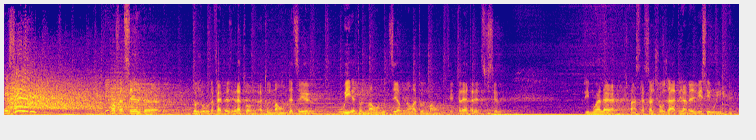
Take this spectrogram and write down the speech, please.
Et c'est le but! Pas facile de toujours de faire plaisir à tout, à tout le monde, de dire oui à tout le monde ou de dire non à tout le monde. C'est très, très difficile. Puis moi, le- je pense que la seule chose que j'ai appris dans ma vie, c'est oui.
